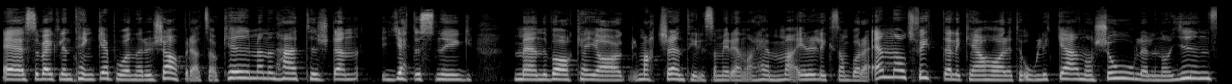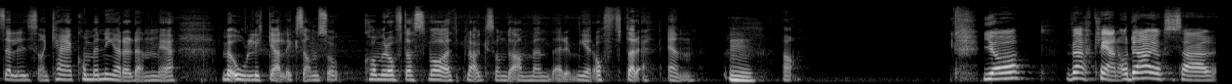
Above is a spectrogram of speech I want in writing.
Eh, så verkligen tänka på när du köper att okej okay, men den här t-shirten, jättesnygg men vad kan jag matcha den till som jag redan har hemma? Är det liksom bara en outfit eller kan jag ha det till olika, någon kjol eller någon jeans eller liksom, kan jag kombinera den med, med olika liksom så kommer oftast vara ett plagg som du använder mer oftare än, mm. ja. Ja, verkligen och där är också så här,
